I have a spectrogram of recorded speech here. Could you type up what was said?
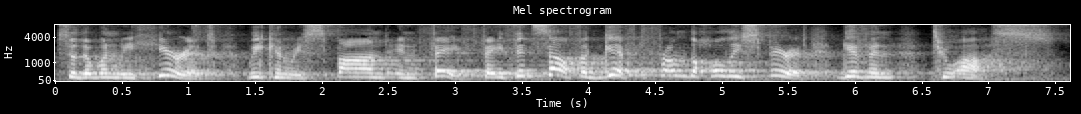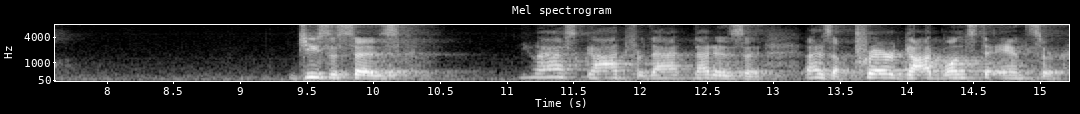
so that when we hear it, we can respond in faith. Faith itself, a gift from the Holy Spirit given to us. Jesus says, You ask God for that, that is a, that is a prayer God wants to answer.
